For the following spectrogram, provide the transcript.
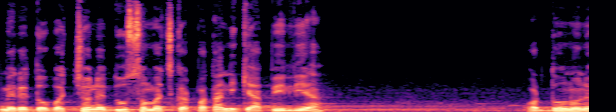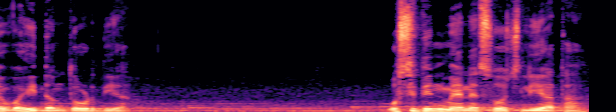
मेरे दो बच्चों ने दूध समझकर पता नहीं क्या पी लिया और दोनों ने वही दम तोड़ दिया। उसी दिन मैंने सोच लिया था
